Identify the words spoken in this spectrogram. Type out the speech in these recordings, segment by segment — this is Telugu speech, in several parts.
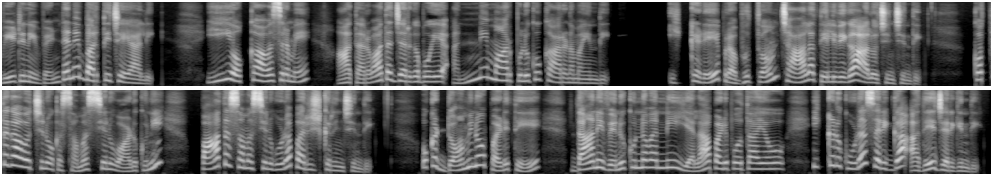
వీటిని వెంటనే భర్తీ చేయాలి. ఈ ఒక్క అవసరమే ఆ తర్వాత జరగబోయే అన్ని మార్పులకు కారణమైంది. ఇక్కడే ప్రభుత్వం చాలా తెలివిగా ఆలోచించింది. కొత్తగా వచ్చిన ఒక సమస్యను వాడుకుని పాత సమస్యను కూడా పరిష్కరించింది. ఒక డామినో పడితే దాని వెనుకున్నవన్నీ ఎలా పడిపోతాయో ఇక్కడ కూడా సరిగ్గా అదే జరిగింది.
